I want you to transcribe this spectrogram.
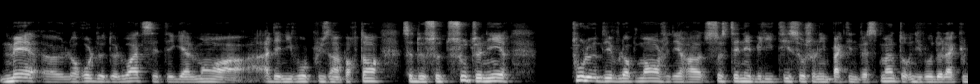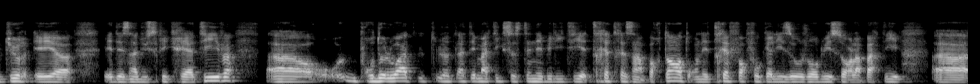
mais le rôle de Deloitte, c'est également à des niveaux plus importants, c'est de se soutenir tout le développement, je veux dire, sustainability, social impact investment au niveau de la culture et, euh, des industries créatives. Euh, pour Deloitte, la thématique sustainability est très très importante. On est très fort focalisé aujourd'hui sur la partie euh,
